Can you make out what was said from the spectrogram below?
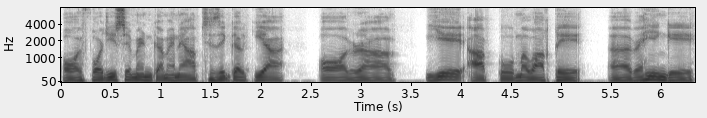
और फौजी सीमेंट का मैंने आपसे ज़िक्र किया। और ये आपको मौाक़े रहेंगे।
